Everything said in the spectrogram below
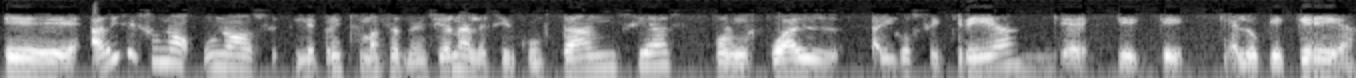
Eh, a veces uno uno le presta más atención a las circunstancias por las cuales algo se crea que, que, que, que a lo que crea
